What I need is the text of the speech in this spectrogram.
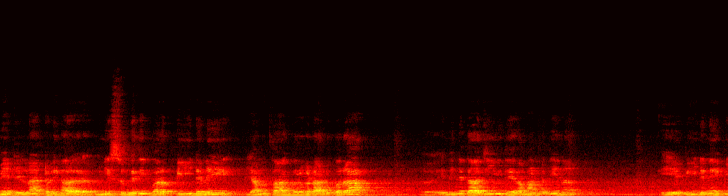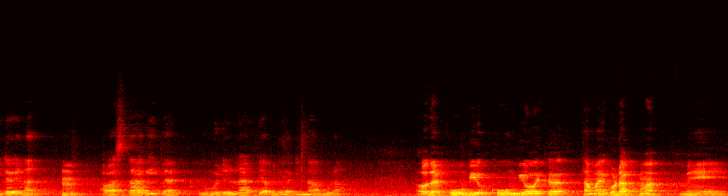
මේ ටෙල්නාට් වලින් අර මිනිස්සුන්ගේ තිබ්බර පීඩනේ යම් තාක් දුරකට අඩු කරා එදිනෙදා ජීවිතයේ Tamanට තියෙන ඒ පීඩනේ පිට වෙන හ්ම්. අවස්ථා කීපයක් ඌමේ ටෙල්නාට් අපිට දකින්න හම්බුණා. ඔව් දැන් කූඹියෝ කූඹියෝ එක තමයි ගොඩක්ම මේ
